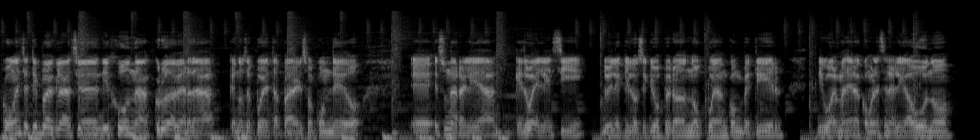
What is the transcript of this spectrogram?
Con este tipo de declaraciones dijo una cruda verdad que no se puede tapar el sol con un dedo. Eh, es una realidad que duele, sí. Duele que los equipos peruanos no puedan competir de igual manera como lo hacen en la Liga 1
